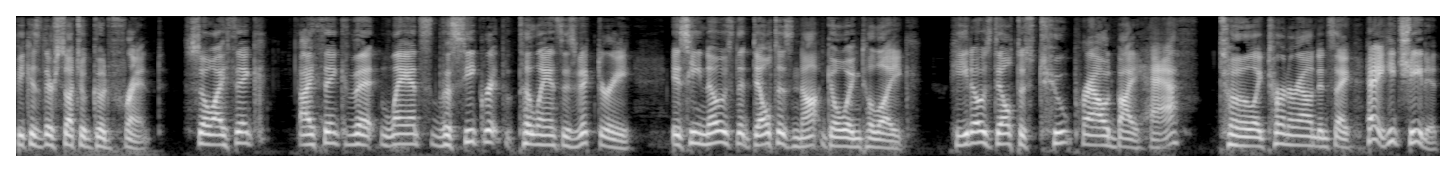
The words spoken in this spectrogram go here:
because they're such a good friend. So I think I think that Lance, the secret to Lance's victory is he knows that Delta's not going to like he knows Delta's too proud by half to like turn around and say, "Hey, he cheated."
